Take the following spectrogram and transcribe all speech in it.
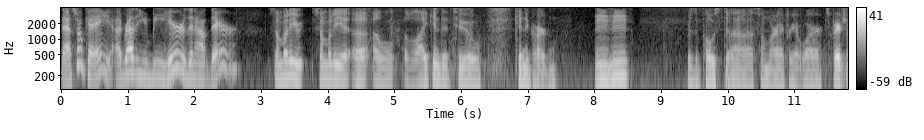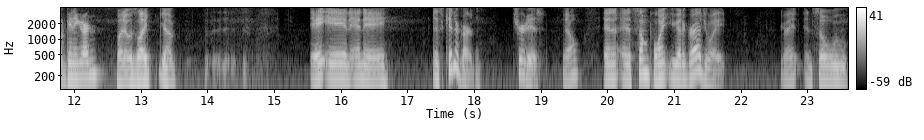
That's okay. I'd rather you be here than out there. Somebody somebody uh, uh, likened it to kindergarten. Mm-hmm. There was a post uh, somewhere I forget where, Spiritual kindergarten? but it was like you know, AA and NA is kindergarten. Sure it is. You know, and, and at some point you got to graduate, right? And so Ooh,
